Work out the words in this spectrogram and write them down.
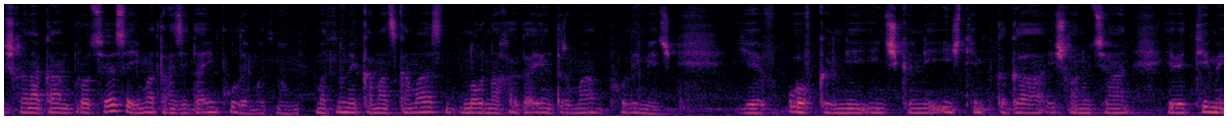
իշխանական process-ը հիմա տրանզիտային փուլ է մտնում։ Մտնում է կամած-կամած նոր նախագահի ընտրման փուլի մեջ եւ ով կլինի, ինչ կլինի, ինչ թիմ կգա իշխանության եւ այդ թիմը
